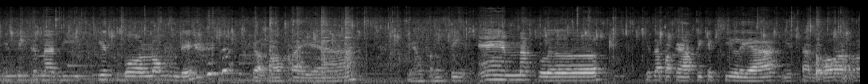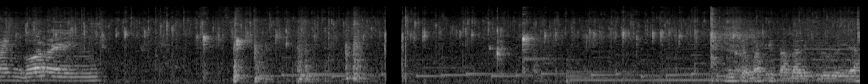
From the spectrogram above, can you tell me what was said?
Ini kena dikit bolong deh. Gak apa-apa ya. Yang penting enak loh. Kita pakai api kecil ya. Kita goreng-goreng. Ini coba kita balik dulu ya.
